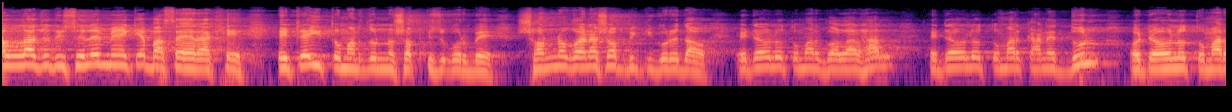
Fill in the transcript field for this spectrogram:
আল্লাহ যদি ছেলে মেয়েকে বাঁচায় রাখে, এটাই তোমার জন্য সব কিছু করবে। স্বর্ণ গয়না সব বিক্রি করে দাও। এটা হলো তোমার গলার হাল এটা হলো তোমার কানের দুল, ওটা হলো তোমার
